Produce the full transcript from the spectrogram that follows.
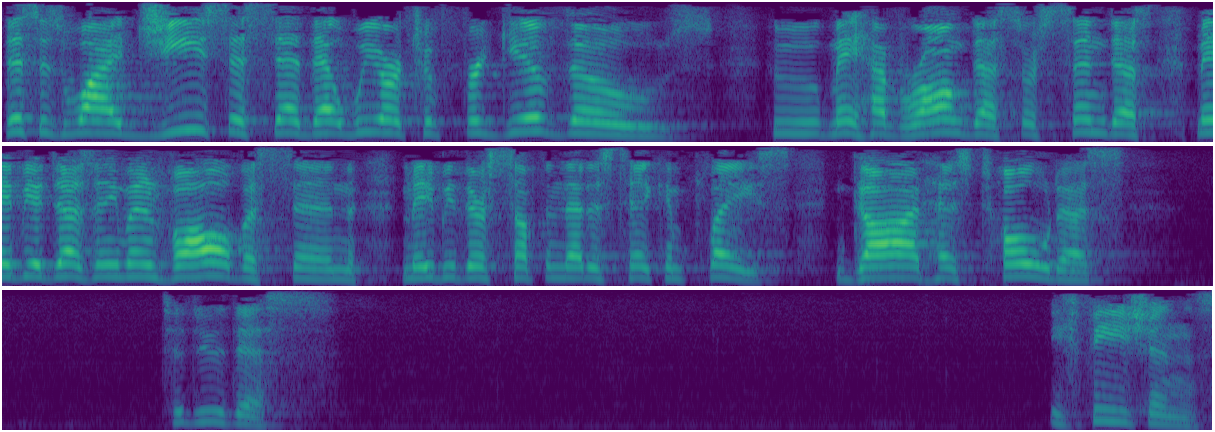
This is why Jesus said that we are to forgive those who may have wronged us or sinned us. Maybe it doesn't even involve a sin. Maybe there's something that has taken place. God has told us to do this. Ephesians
